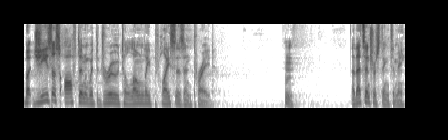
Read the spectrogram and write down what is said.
But Jesus often withdrew to lonely places and prayed. Hmm. Now that's interesting to me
